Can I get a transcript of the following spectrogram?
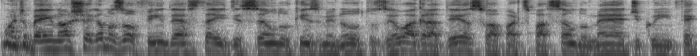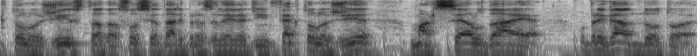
Muito bem, nós chegamos ao fim desta edição do 15 Minutos. Eu agradeço a participação do médico infectologista da Sociedade Brasileira de Infectologia, Marcelo Daia. Obrigado, doutor.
